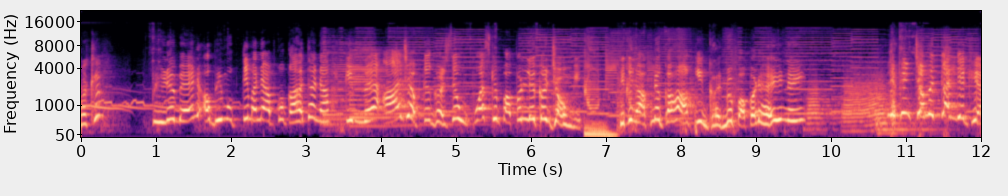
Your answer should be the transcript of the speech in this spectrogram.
मतलब? भीड़े बहन अभी मुक्ति मैंने आपको कहा था ना कि मैं आज आपके घर से उपवास के पापड़ लेकर जाऊँगी। लेकिन आपने कहा कि घर में पापड़ है ही नहीं। लेकिन चमत्कार देखिए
